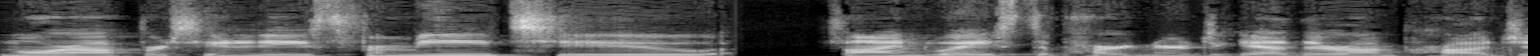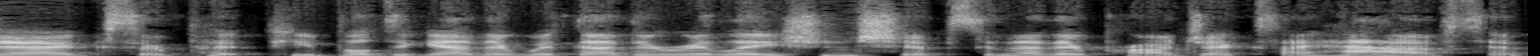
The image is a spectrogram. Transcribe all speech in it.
more opportunities for me to find ways to partner together on projects or put people together with other relationships and other projects I have. So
